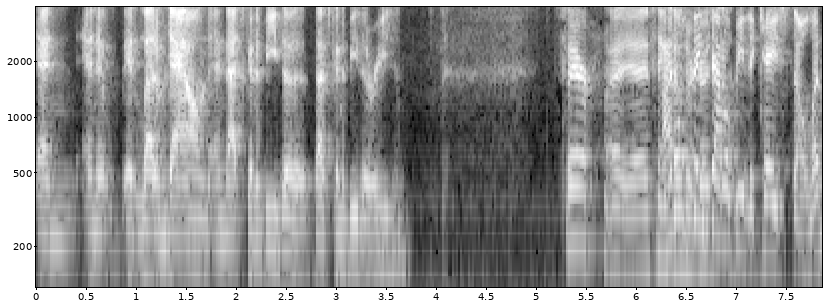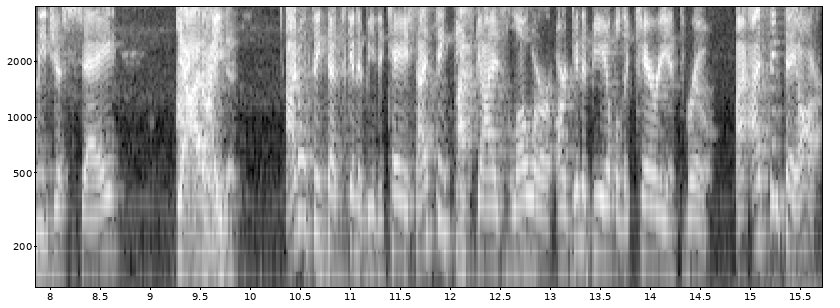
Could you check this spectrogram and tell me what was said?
and and it, it let them down, and that's going to be the that's going to be the reason. Fair, I, I think. I don't think good. that'll be the case, though. Let me just say, Yeah, I, I don't either. I don't think that's going to be the case. I think these guys lower are going to be able to carry it through. I, I think they are.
